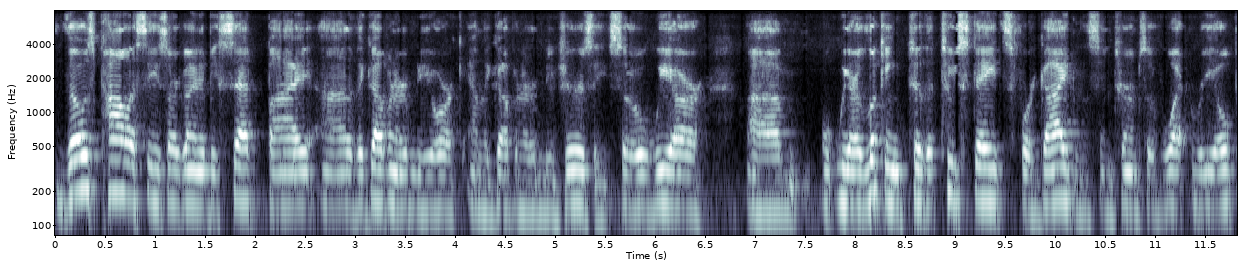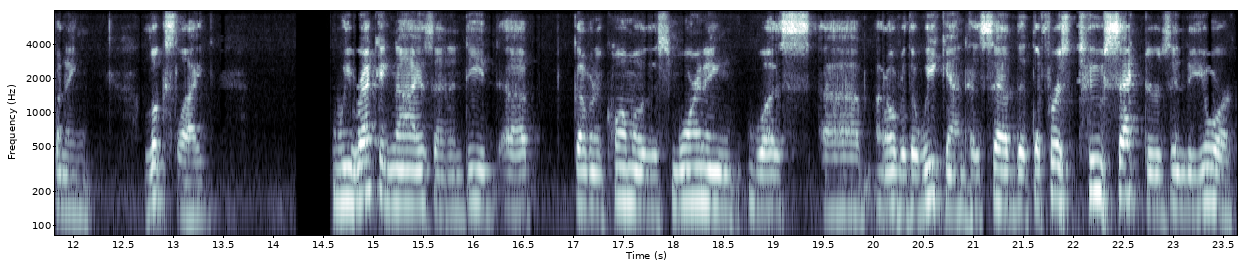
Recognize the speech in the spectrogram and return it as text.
those policies are going to be set by uh, the governor of New York and the governor of New Jersey. So we are um, we are looking to the two states for guidance in terms of what reopening looks like. We recognize, and indeed, uh, Governor Cuomo this morning was, uh, and over the weekend, has said that the first two sectors in New York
